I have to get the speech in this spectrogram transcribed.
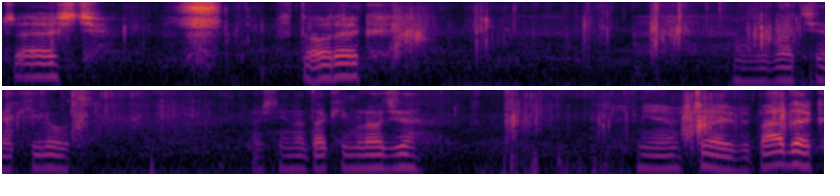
Cześć. Wtorek. O, zobaczcie jaki lód. Właśnie na takim lodzie miałem wczoraj wypadek.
